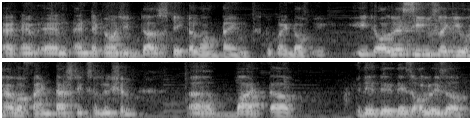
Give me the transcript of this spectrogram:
And, and and technology does take a long time to kind of it always seems like you have a fantastic solution uh, but uh, there, there's always a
